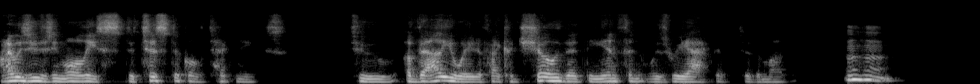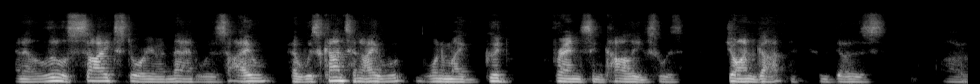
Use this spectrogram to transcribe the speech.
I was using all these statistical techniques to evaluate if I could show that the infant was reactive to the mother. Mm-hmm. And a little side story on that was I at Wisconsin. I one of my good friends and colleagues was John Gottman, who does uh,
